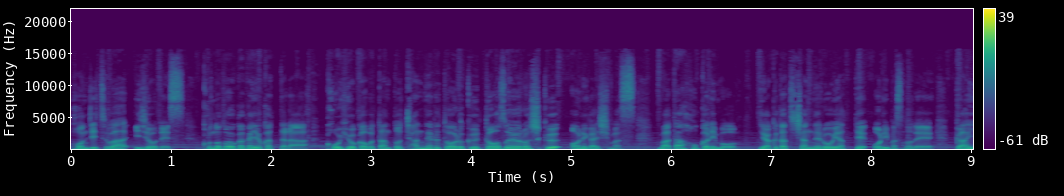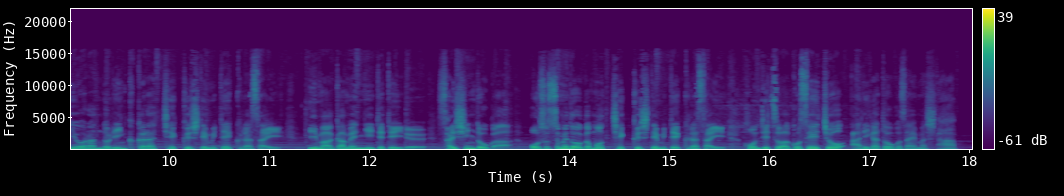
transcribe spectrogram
本日は以上です。この動画が良かったら、高評価ボタンとチャンネル登録どうぞよろしくお願いします。また他にも役立つチャンネルをやっておりますので、概要欄のリンクからチェックしてみてください。今画面に出ている最新動画、おすすめ動画もチェックしてみてください。本日はご清聴ありがとうございました。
